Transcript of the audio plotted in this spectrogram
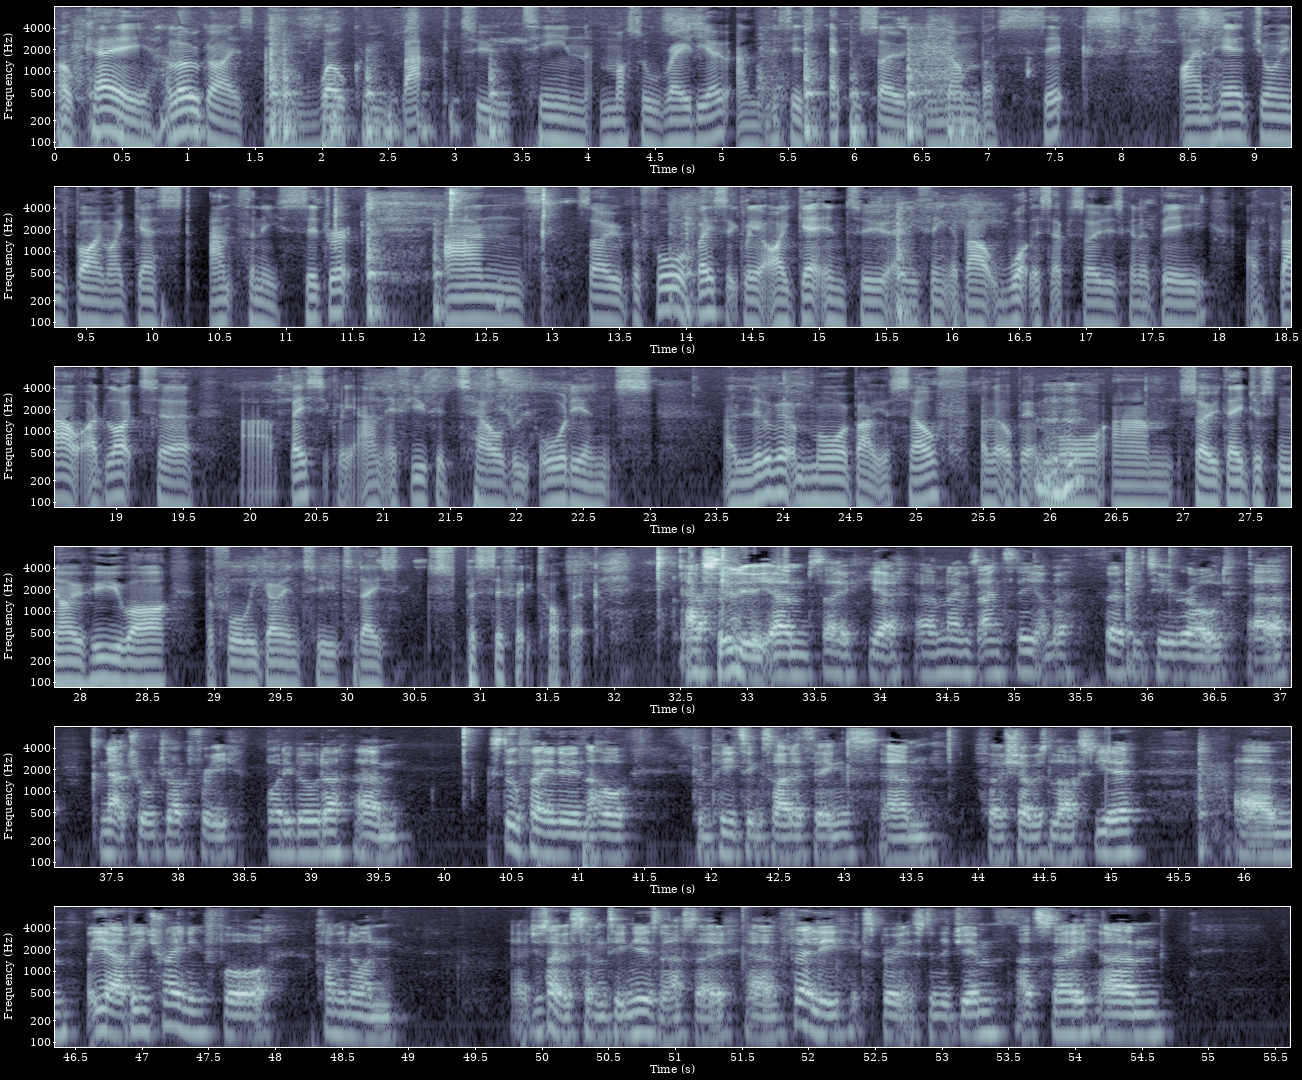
Okay, hello guys, and welcome back to Teen Muscle Radio, and this is episode number six. I am here joined by my guest Anthony Sydric, and so before basically I get into anything about what this episode is going to be about, I'd like to uh, basically, and if you could tell the audience a little bit more about yourself, a little bit mm-hmm. more, um, so they just know who you are before we go into today's specific topic. Absolutely. Um, so yeah, um, my name's Anthony. I'm a 32 year old uh, natural drug free bodybuilder. Um, still fairly new in the whole competing side of things. Um, first show was last year. Um, but yeah, I've been training for coming on uh, just over 17 years now, so um, fairly experienced in the gym, I'd say. Um,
